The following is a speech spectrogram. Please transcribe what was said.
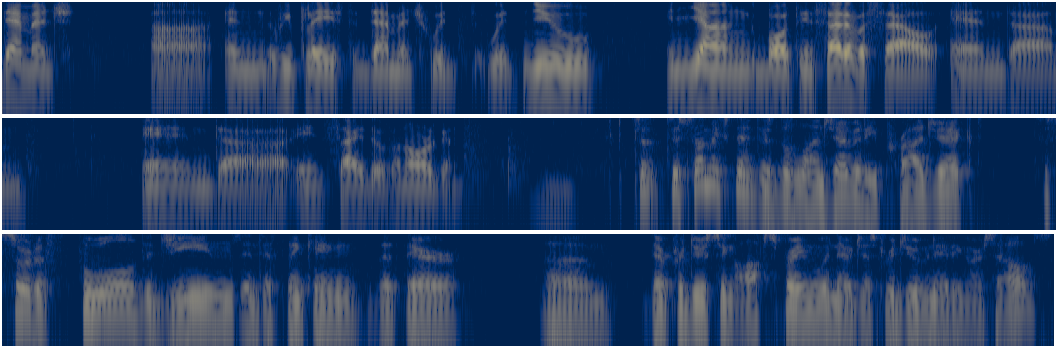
damage uh, and replace the damage with with new and young, both inside of a cell and um, and uh, inside of an organ. So, to some extent, is the longevity project to sort of fool the genes into thinking that they're um, they're producing offspring when they're just rejuvenating ourselves?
